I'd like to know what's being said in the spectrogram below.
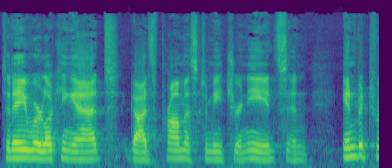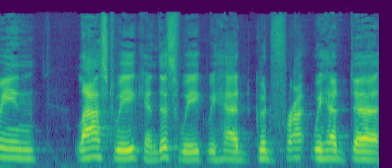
Today we're looking at God's promise to meet your needs. And in between last week and this week, we had Good Fri- we had uh,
